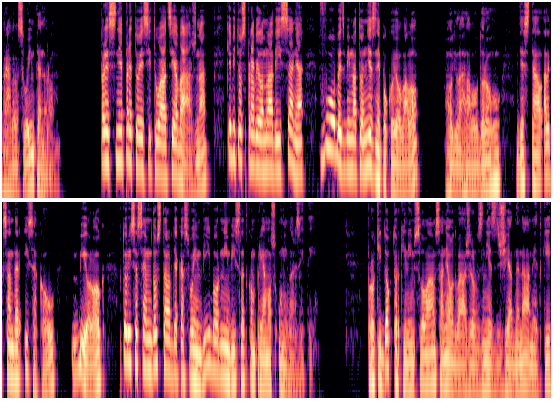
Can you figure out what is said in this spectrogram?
vravel svojim tenorom. Presne preto je situácia vážna. Keby to spravil mladý Saňa, vôbec by ma to neznepokojovalo. Hodila hlavou do rohu, kde stál Alexander Isakov, biológ, ktorý sa sem dostal vďaka svojim výborným výsledkom priamo z univerzity. Proti doktorkyným slovám sa neodvážil vzniesť žiadne námietky,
